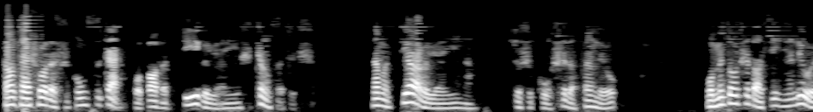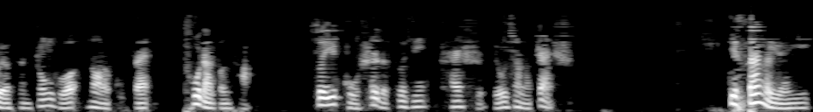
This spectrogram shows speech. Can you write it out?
刚才说的是公司债火爆的第一个原因是政策支持，那么第二个原因呢，就是股市的分流。我们都知道，今年六月份中国闹了股灾，突然崩塌，所以股市的资金开始流向了债市。第三个原因，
